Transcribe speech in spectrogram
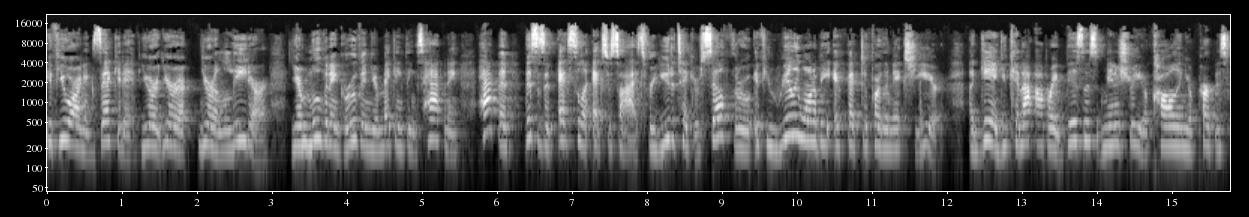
if you are an executive you're you're you're a leader you're moving and grooving you're making things happening happen. This is an excellent exercise for you to take yourself through if you really want to be effective for the next year. Again you cannot operate business ministry or calling your purpose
